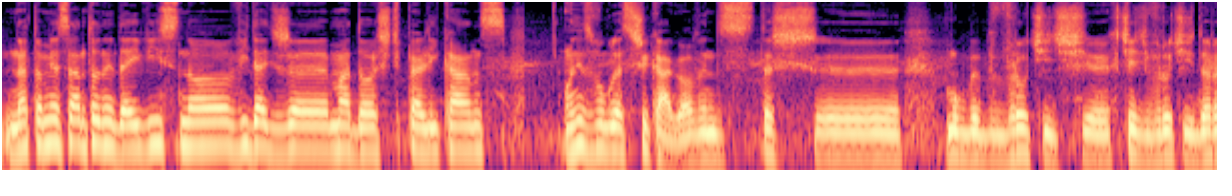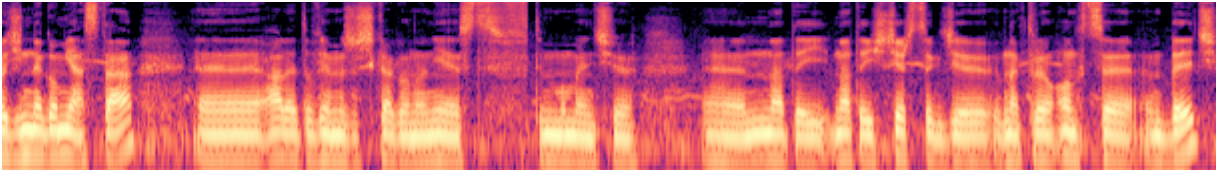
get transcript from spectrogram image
Natomiast Antony Davis, no widać, że ma dość Pelicans. On jest w ogóle z Chicago, więc też yy, mógłby wrócić, yy, chcieć wrócić do rodzinnego miasta, yy, ale to wiemy, że Chicago no, nie jest w tym momencie na tej, na tej ścieżce, gdzie, na którą on chce być.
